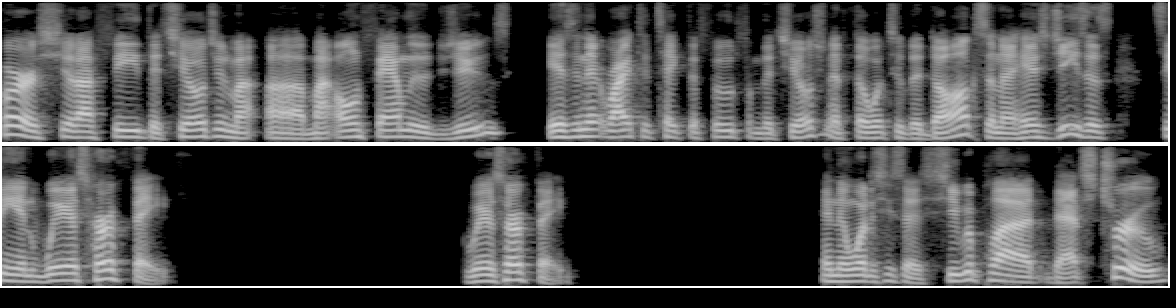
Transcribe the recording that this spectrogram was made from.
First, should I feed the children, my uh, my own family, the Jews? Isn't it right to take the food from the children and throw it to the dogs? And now here's Jesus saying, Where's her faith? Where's her faith? And then what did she say? She replied, That's true.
